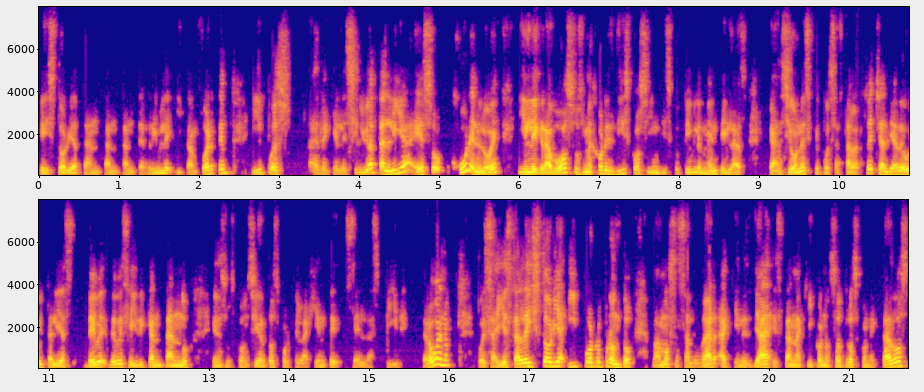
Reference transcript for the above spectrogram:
qué historia tan, tan, tan terrible y tan fuerte. Y pues de que le sirvió a Talía, eso, júrenlo, ¿eh? Y le grabó sus mejores discos indiscutiblemente y las canciones que pues hasta la fecha, al día de hoy, Talía debe, debe seguir cantando en sus conciertos porque la gente se las pide. Pero bueno, pues ahí está la historia y por lo pronto vamos a saludar a quienes ya están aquí con nosotros conectados,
